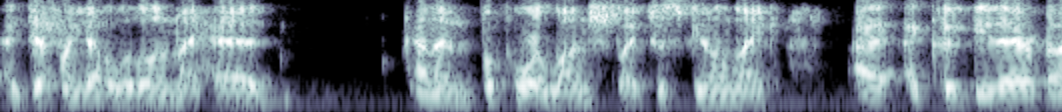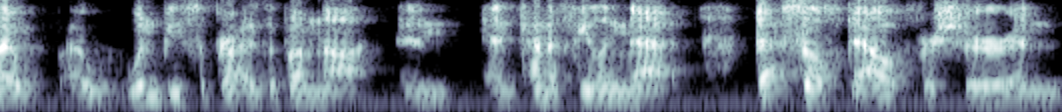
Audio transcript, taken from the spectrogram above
I definitely got a little in my head kind of before lunch, like just feeling like I, I could be there, but I, I wouldn't be surprised if I'm not, and and kind of feeling that that self doubt for sure, and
